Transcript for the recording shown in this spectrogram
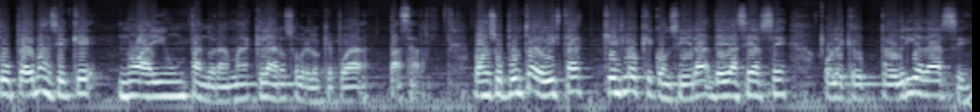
podemos decir que no hay un panorama claro sobre lo que pueda pasar. Bajo su punto de vista, ¿qué es lo que considera debe hacerse o lo que podría darse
